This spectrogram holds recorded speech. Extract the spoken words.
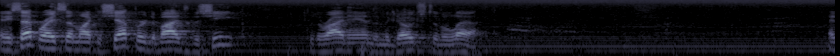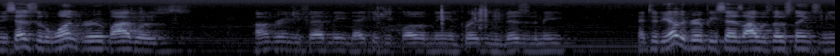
And he separates them like a shepherd divides the sheep to the right hand and the goats to the left. And he says to the one group, I was hungry and you fed me, naked you clothed me, in prison you visited me. And to the other group, he says, I was those things and you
